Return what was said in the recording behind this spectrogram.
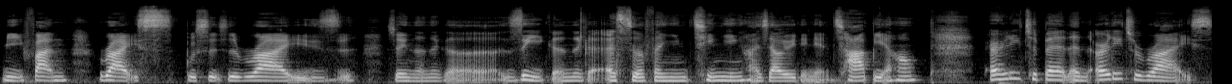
米饭 rice 不是是 rise，所以呢，那个 z 跟那个 s 的分音清音还是要有一点点差别哈。Early to bed and early to rise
